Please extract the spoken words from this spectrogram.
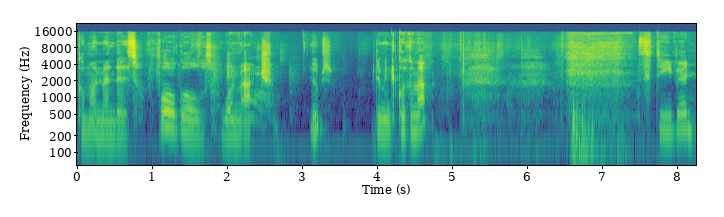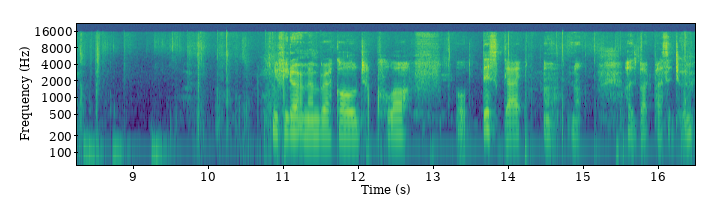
Come on, Mendes. Four goals, one match. Oops. Didn't mean to click on that. Steven. If you don't remember, I called Clough. Oh, this guy. Oh, no. I was about to pass it to him.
